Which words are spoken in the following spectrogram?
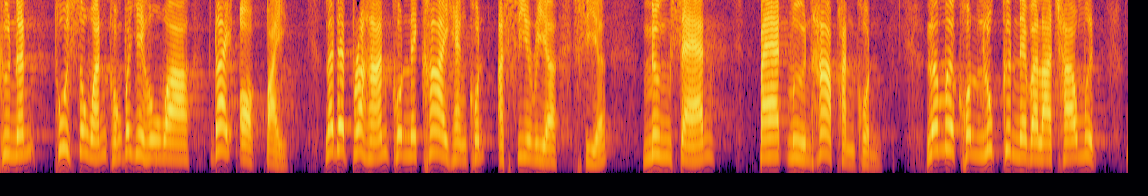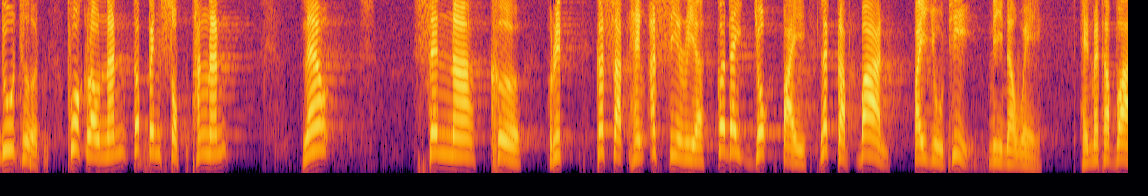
คืนนั้น ทูตสวรรค์ของพระเยโฮวาได้ออกไป และได้ประหารคนในค่ายแห่งคนอัสซีเรียเสียหนึ่งแสนแปดหมื่นห้าพันคน แล้วเมื่อคนลุกขึ้นในเวลาเช้ามืด ดูเถิด พวกเหล่านั้นก็เป็นศพทั้งนั้น แล้ว เซนนาเคอริบกษัตริย์แห่งอัสซีเรียก็ได้ยกไปและกลับบ้านไปอยู่ที่นีนาเว เห็นไหมครับว่า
